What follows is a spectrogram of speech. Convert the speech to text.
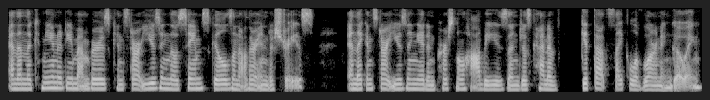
and then the community members can start using those same skills in other industries. And they can start using it in personal hobbies and just kind of get that cycle of learning going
